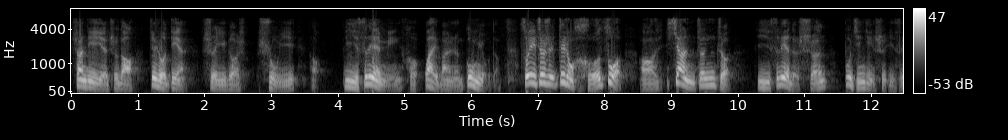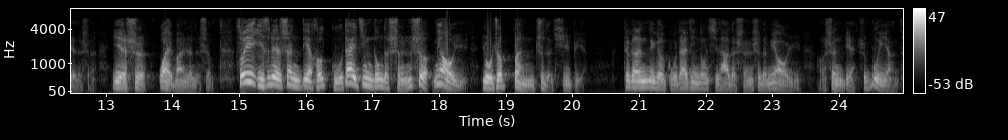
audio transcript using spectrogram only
上帝也知道这座殿是一个属于啊以色列民和外邦人共有的，所以这是这种合作啊，象征着以色列的神不仅仅是以色列的神。也是外邦人的神，所以以色列的圣殿和古代近东的神社庙宇有着本质的区别，这跟那个古代近东其他的神社的庙宇啊圣殿是不一样的。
